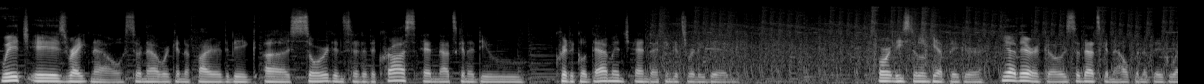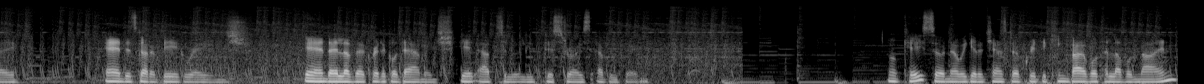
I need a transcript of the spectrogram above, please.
Which is right now. So now we're going to fire the big uh, sword instead of the cross, and that's going to do critical damage, and I think it's really big. Or at least it'll get bigger. Yeah, there it goes. So that's going to help in a big way and it's got a big range. And I love that critical damage. It absolutely destroys everything. Okay, so now we get a chance to upgrade the King Bible to level 9.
